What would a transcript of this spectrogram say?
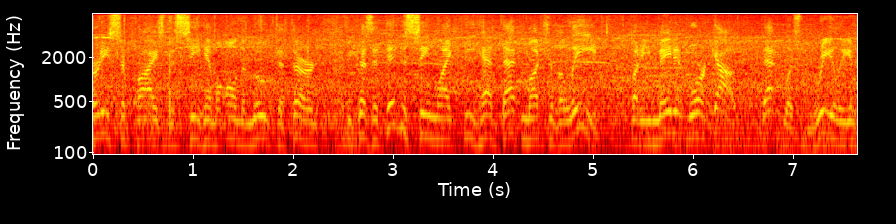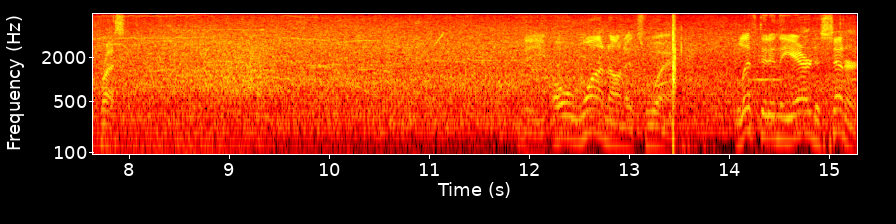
pretty surprised to see him on the move to third because it didn't seem like he had that much of a lead, but he made it work out. That was really impressive. The 0-1 on its way. Lifted in the air to center.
